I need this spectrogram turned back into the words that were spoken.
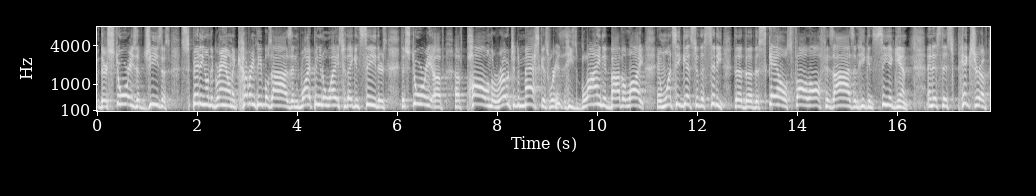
there's stories of Jesus spitting on the ground and covering people's eyes and wiping it away so they can see. There's the story of, of Paul on the road to Damascus where he's blinded by the light. And once he gets to the city, the, the, the scales fall off his eyes and he can see again. And it's this picture of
